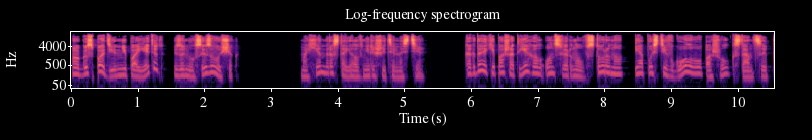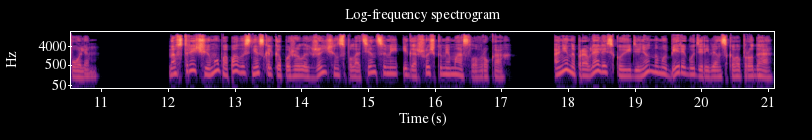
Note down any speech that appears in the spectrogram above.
«А господин не поедет?» — изумился извозчик. Махендра стоял в нерешительности. Когда экипаж отъехал, он свернул в сторону и, опустив голову, пошел к станции полем. Навстречу ему попалось несколько пожилых женщин с полотенцами и горшочками масла в руках. Они направлялись к уединенному берегу деревенского пруда,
